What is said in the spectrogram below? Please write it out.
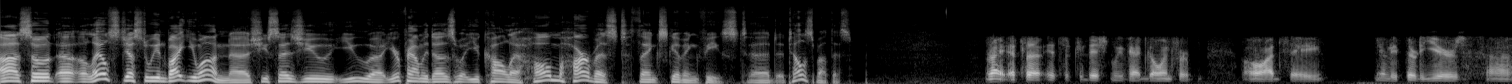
Uh, so uh, Lael suggested we invite you on. Uh, she says you you uh, your family does what you call a home harvest Thanksgiving feast. Uh, tell us about this. Right, it's a it's a tradition we've had going for oh I'd say nearly 30 years. Uh,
